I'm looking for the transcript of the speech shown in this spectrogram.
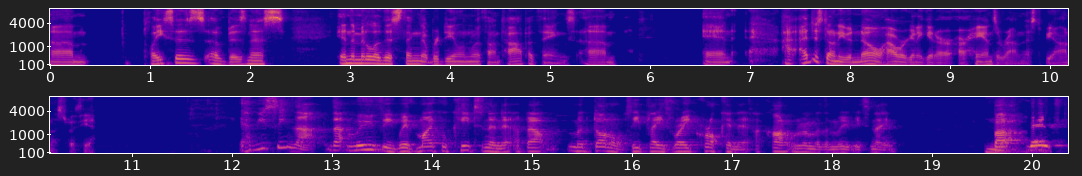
um, places of business in the middle of this thing that we're dealing with on top of things. Um, and I, I, just don't even know how we're going to get our, our hands around this, to be honest with you. Have you seen that that movie with Michael Keaton in it about McDonald's? He plays Ray Kroc in it. I can't remember the movie's name. But no. there's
